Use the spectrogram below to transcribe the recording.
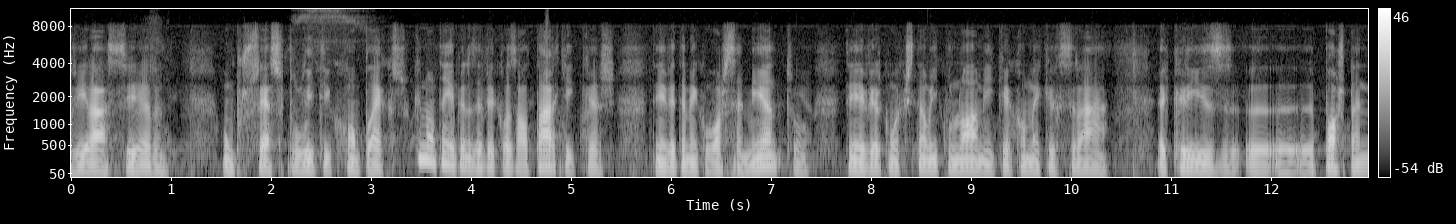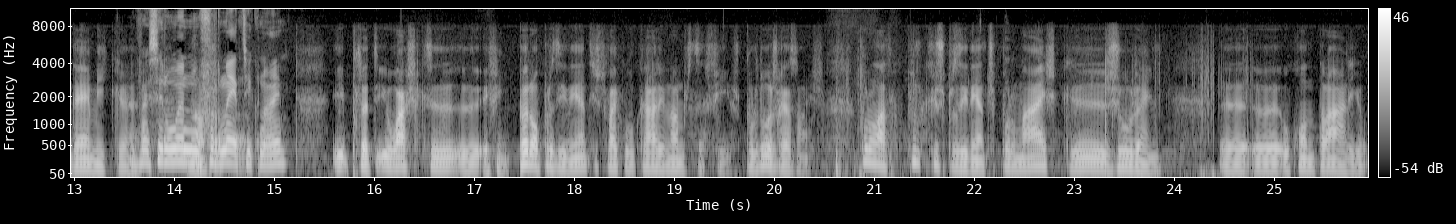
virá a ser um processo político complexo, que não tem apenas a ver com as autárquicas, tem a ver também com o orçamento, tem a ver com a questão económica, como é que será a crise uh, uh, pós-pandémica. Vai ser um ano Nós... frenético, não é? E, portanto, eu acho que, enfim, para o Presidente isto vai colocar enormes desafios, por duas razões. Por um lado, porque os Presidentes, por mais que jurem uh, o contrário,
